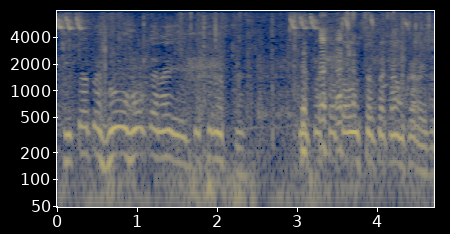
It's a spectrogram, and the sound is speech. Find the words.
तिथं तर हो हो करायचं तसं नसतं. तिथं स्वतः उसाचं काम करायचं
